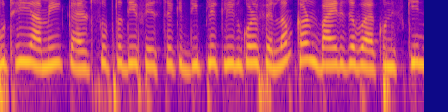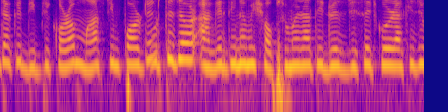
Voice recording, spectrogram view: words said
উঠেই আমি ক্যারেট সোপটা দিয়ে ফেসটাকে ডিপলি ক্লিন করে ফেললাম, কারণ বাইরে যাব এখন স্কিনটাকে ডিপলি করা মাস্ট ইম্পর্টেন্ট উঠতে যাওয়ার আগের দিন আমি সবসময় রাতে ড্রেস ডিসাইড করে রাখি যে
